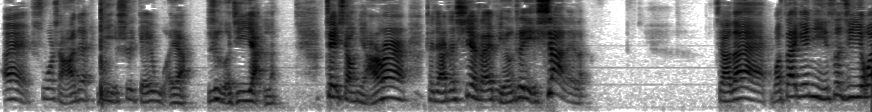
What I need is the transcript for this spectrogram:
哎，说啥呢？你是给我呀惹急眼了。这小娘们儿，这家这谢才平这也下来了。贾代，我再给你一次机会，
